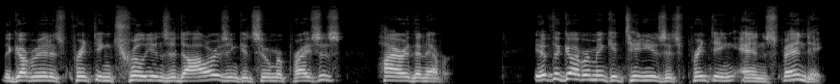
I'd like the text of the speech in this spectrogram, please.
The government is printing trillions of dollars and consumer prices higher than ever. If the government continues its printing and spending,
